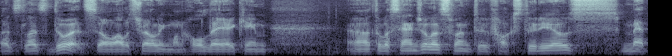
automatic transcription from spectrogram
let's let's do it. So I was traveling one whole day. I came uh, to Los Angeles, went to Fox Studios, met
